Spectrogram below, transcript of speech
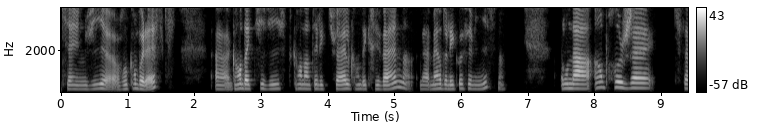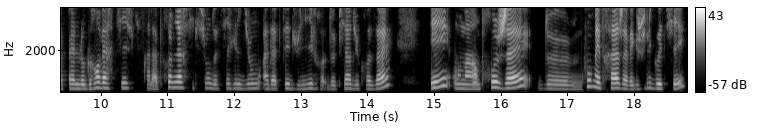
qui a une vie euh, rocambolesque. Euh, grande activiste, grande intellectuelle, grande écrivaine, la mère de l'écoféminisme. On a un projet qui s'appelle Le Grand Vertige, qui sera la première fiction de Cyril Dion adaptée du livre de Pierre Ducrozet. Et on a un projet de court métrage avec Julie Gauthier,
